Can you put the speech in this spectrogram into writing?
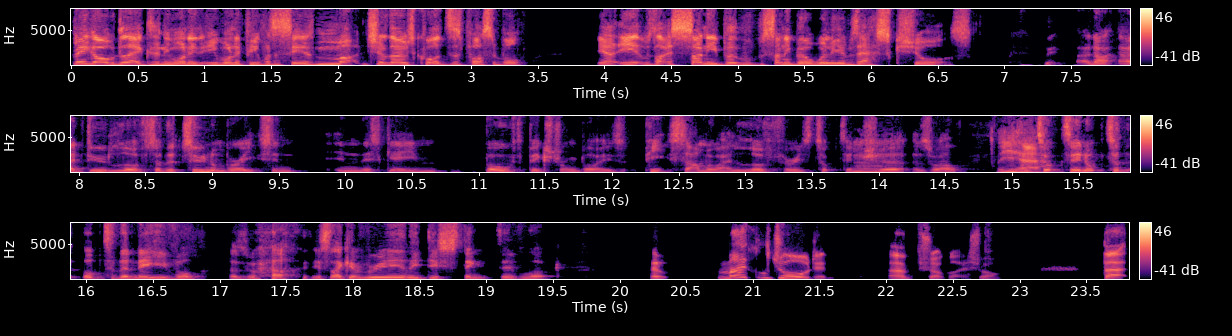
big old legs, and he wanted he wanted people to see as much of those quads as possible. Yeah, it was like Sonny Bill, Sonny Bill Williams esque shorts. And I, I do love. So the two number eights in in this game, both big, strong boys. Pete Samu, I love for his tucked in Mm. shirt as well. Yeah, He tucked in up to the, up to the navel as well. It's like a really distinctive look. So Michael Jordan, I'm sure I got this wrong, but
